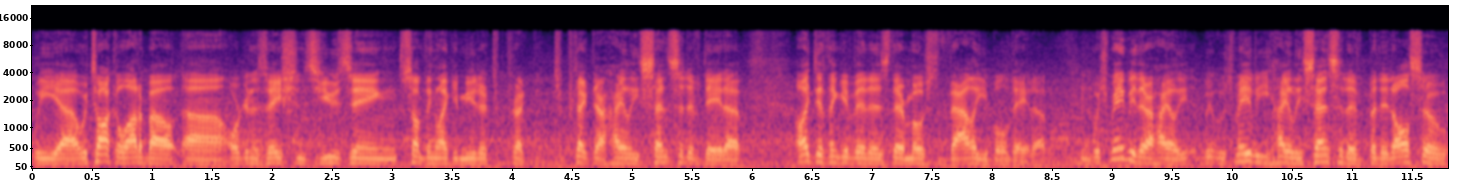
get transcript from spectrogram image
we, uh, we talk a lot about uh, organizations using something like Immuta to protect, to protect their highly sensitive data. I like to think of it as their most valuable data, which may be their highly, which may be highly sensitive, but it also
